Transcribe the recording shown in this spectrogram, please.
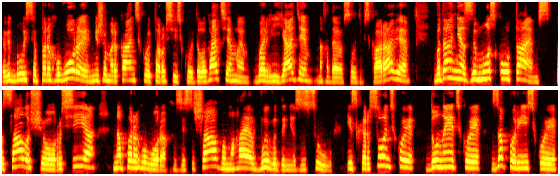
відбулися переговори між американською та російською делегаціями в Ріяді, нагадаю, Саудівська Аравія. Видання The Moscow Times писало, що Росія на переговорах зі США вимагає виведення ЗСУ із Херсонської, Донецької, Запорізької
